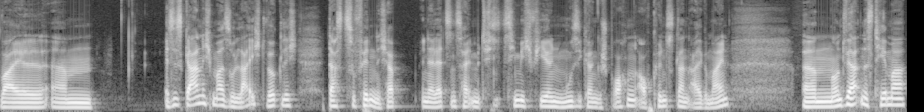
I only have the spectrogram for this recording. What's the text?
Weil ähm, es ist gar nicht mal so leicht, wirklich das zu finden. Ich habe in der letzten Zeit mit ziemlich vielen Musikern gesprochen, auch Künstlern allgemein. Ähm, und wir hatten das Thema,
